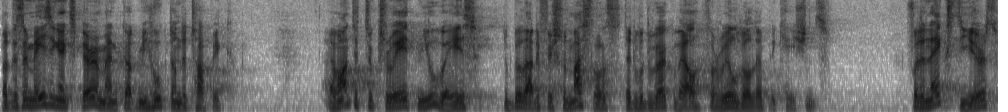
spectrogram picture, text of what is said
But this amazing experiment got me hooked on the topic. I wanted to create new ways to build artificial muscles that would work well for real world applications. For the next years,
